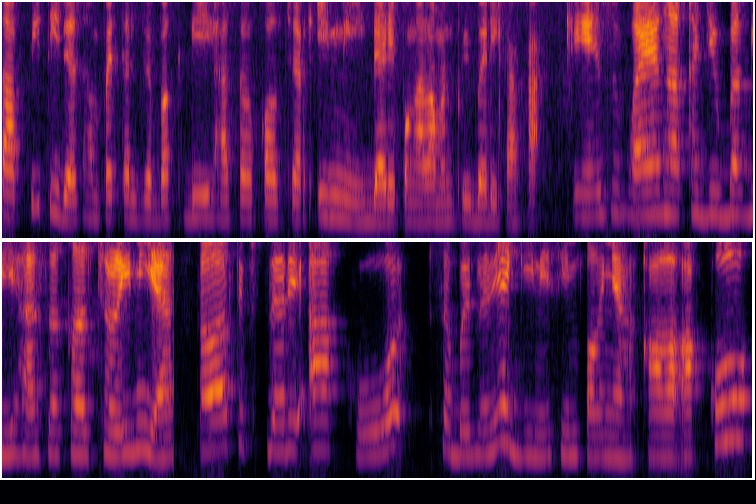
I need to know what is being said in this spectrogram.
tapi tidak sampai terjebak di hustle culture ini dari pengalaman pribadi kakak? Oke, supaya nggak kejebak di hustle culture ini ya, kalau tips dari aku sebenarnya gini simpelnya. Kalau aku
